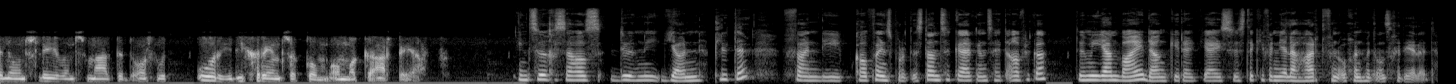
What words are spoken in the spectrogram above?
in ons lewens maak dit ons moet oor hierdie grense kom om mekaar te help. En so gesels Dominee Jan Kloete van die Calvins Protestantse Kerk in Suid-Afrika. Dominee Jan, baie dankie dat jy so 'n stukkie van jou hart vanoggend met ons gedeel het.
